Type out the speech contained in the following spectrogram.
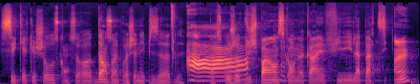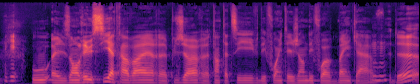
c'est quelque chose qu'on saura dans un prochain épisode. Parce Ah! qu'aujourd'hui, je pense qu'on a quand même fini la partie 1 Ok. où euh, ils ont réussi à travers euh, plusieurs euh, tentatives, des fois intelligentes, des fois bien caves, Mhm. de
